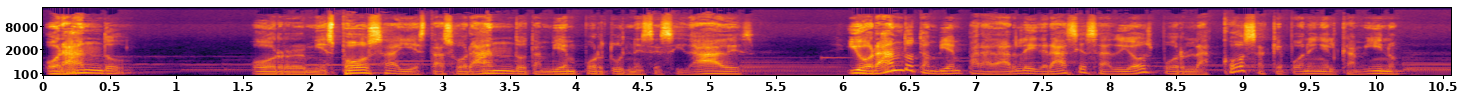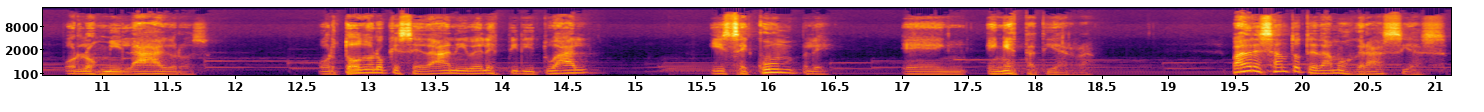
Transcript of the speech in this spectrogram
orando por mi esposa y estás orando también por tus necesidades y orando también para darle gracias a Dios por las cosas que pone en el camino, por los milagros, por todo lo que se da a nivel espiritual y se cumple en, en esta tierra. Padre Santo, te damos gracias,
